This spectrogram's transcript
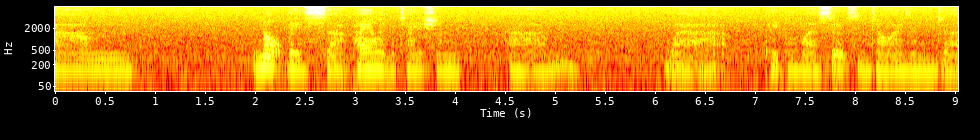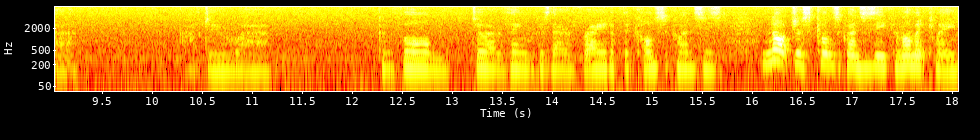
Um, not this uh, pale imitation um, where people wear suits and ties and uh, have to uh, conform to everything because they're afraid of the consequences. Not just consequences economically.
